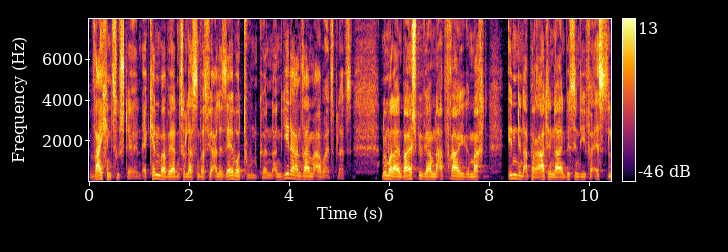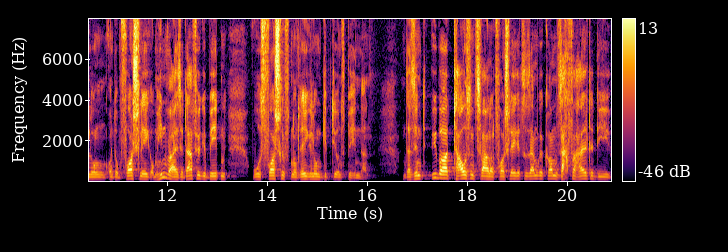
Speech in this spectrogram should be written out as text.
Weichen zu stellen, erkennbar werden zu lassen, was wir alle selber tun können, an jeder an seinem Arbeitsplatz. Nur mal ein Beispiel. Wir haben eine Abfrage gemacht in den Apparat hinein bis in die Verästelung und um Vorschläge, um Hinweise dafür gebeten, wo es Vorschriften und Regelungen gibt, die uns behindern. Da sind über 1200 Vorschläge zusammengekommen, Sachverhalte, die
